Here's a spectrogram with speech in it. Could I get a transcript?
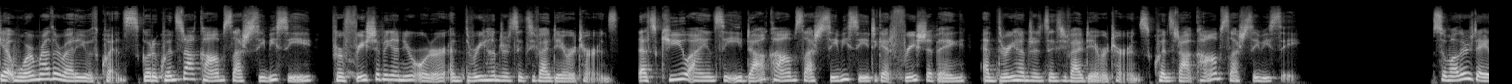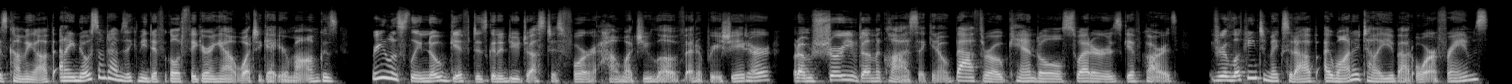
Get warm weather ready with Quince. Go to quince.com slash CBC for free shipping on your order and 365 day returns. That's Q-U-I-N-C-E dot com slash CBC to get free shipping and 365 day returns. Quince.com slash CBC. So Mother's Day is coming up, and I know sometimes it can be difficult figuring out what to get your mom because realistically, no gift is going to do justice for how much you love and appreciate her. But I'm sure you've done the classic, you know, bathrobe, candle, sweaters, gift cards. If you're looking to mix it up, I want to tell you about Aura Frames.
